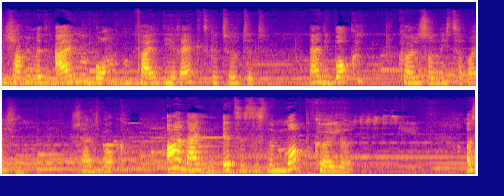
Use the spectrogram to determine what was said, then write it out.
Ich habe ihn mit einem Bombenpfeil direkt getötet. Nein, die Bockkeule soll nicht zerbrechen. Schnell die Bock. Ah nein, jetzt ist es eine Mobkeule. Aus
